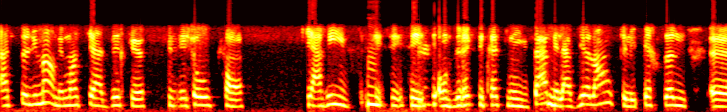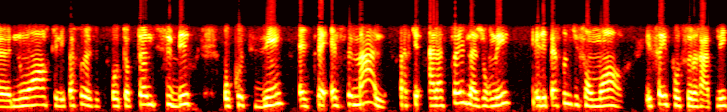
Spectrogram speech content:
absolument. Mais moi, je tiens à dire que c'est des choses qui sont qui arrive. Mm. C'est, c'est, c'est- on dirait que c'est presque inévitable, mais la violence que les personnes euh, noires, que les personnes autochtones subissent au quotidien, elle fait, elle fait mal. Parce qu'à la fin de la journée, il y a des personnes qui sont mortes. Et ça, il faut se le rappeler.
